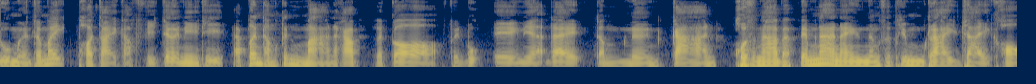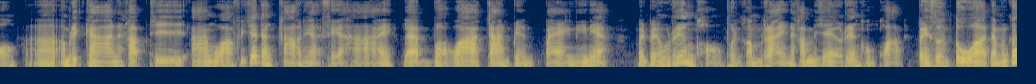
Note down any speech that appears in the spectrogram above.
ดูเหมือนจะไม่พอใจกับฟีเจอร์นี้ที่ Apple ทำขึ้นมานะครับ แล้วก็ Facebook เองเนี่ยได้ดำเนินการโฆษณาแบบเต็มหน้าในหนังสือพิมพ์รายใหญ่ของอเมริกานะครับที่อ้างว่าฟีเจอร์ดังกล่าวเนี่ยเสียหาย และบอกว่าการเปลี่ยนแปลงนี้เนี่ย มันเป็นเรื่องของผลกำไรนะครับไม่ใช่เรื่องของความเป็นส่วนตัวแต่มันก็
